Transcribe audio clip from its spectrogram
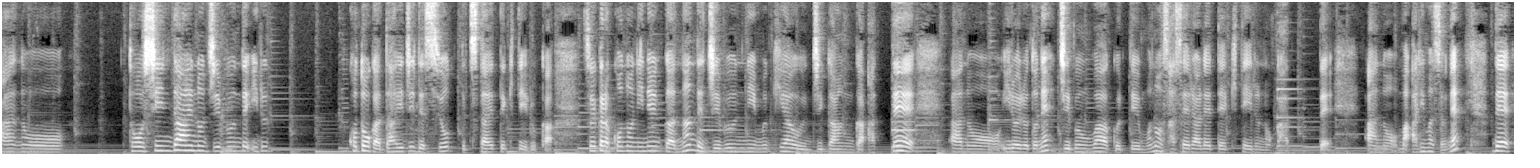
あの等身大の自分でいることが大事ですよって伝えてきているかそれからこの2年間なんで自分に向き合う時間があってあのいろいろとね自分ワークっていうものをさせられてきているのかってあの、まあ、ありますよね。で、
